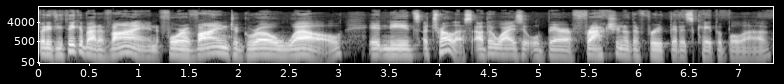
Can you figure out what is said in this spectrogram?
But if you think about a vine, for a vine to grow well, it needs a trellis. Otherwise, it will bear a fraction of the fruit that it's capable of,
